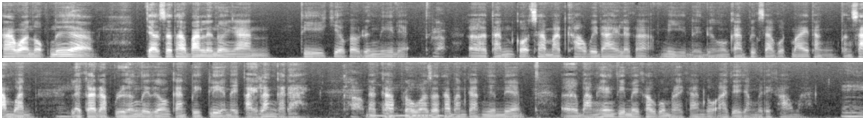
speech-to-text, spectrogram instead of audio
ถ้าว่านอกเหนื้อจากสถาบันและหน่วยงานที่เกี่ยวกับเรื่องนี้เนี่ยครับเอ่อท่านก็สามารถเข้าไปได้แล้วก็มีในเรื่องของการปรึกษากฎหมายทางทางสามวัน แล้วก็รับเรื่องในเรื่องของการปลีกเกลี่ยในภายหล่างก็ได้ครับ นะครับเพราะว่าสถาบันการเงินเนี่ยเอ่อบางแห่งที่ไม่เข้าร่วมรายการก็อาจจะยังไม่ได้เข้ามาอืม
